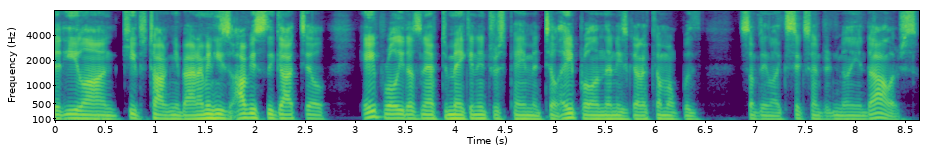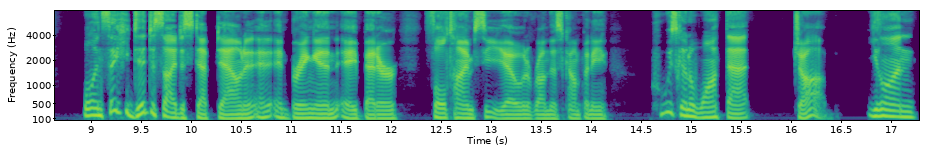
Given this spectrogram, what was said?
that Elon keeps talking about. I mean, he's obviously got till April. He doesn't have to make an interest payment till April, and then he's got to come up with something like $600 million. Well, and say he did decide to step down and, and bring in a better full time CEO to run this company. Who is going to want that job? Elon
